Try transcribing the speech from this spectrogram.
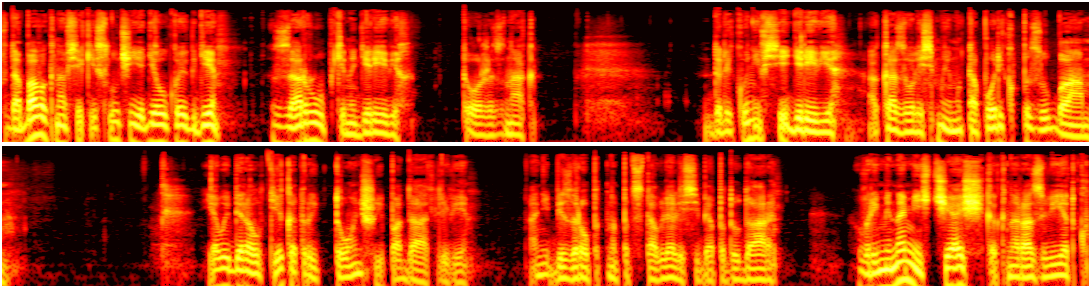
Вдобавок, на всякий случай, я делал кое-где зарубки на деревьях. Тоже знак. Далеко не все деревья оказывались моему топорику по зубам — я выбирал те, которые тоньше и податливее. Они безропотно подставляли себя под удары. Временами из чаще, как на разведку,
